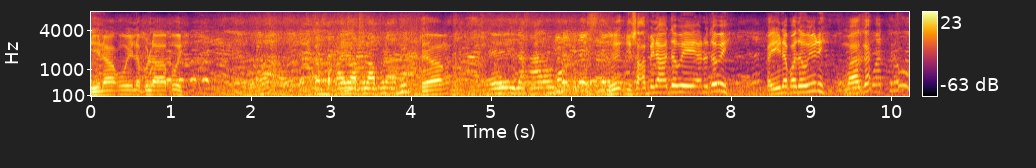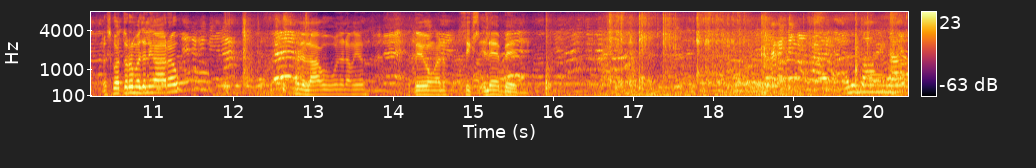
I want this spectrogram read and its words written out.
Hindi na ako yung lapu-lapu eh. Tambak kayo lapu-lapu namin. Kaya nga. Eh, ilang araw na. Y- yung sa kabila daw eh, ano daw eh. Kanina pa daw yun eh, umaga. Alas 4 madaling araw. Ay, lalako ko na lang yun. Ito yung ano, 611. Ano ba ang na-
